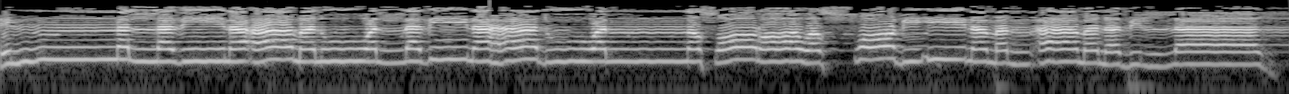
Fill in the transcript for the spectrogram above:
إن الذين آمنوا والذين هادوا والنصارى والصابئين من آمن بالله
